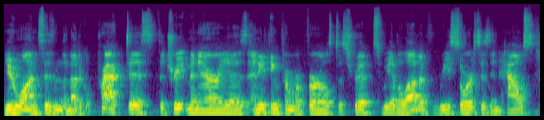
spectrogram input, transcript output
nuances in the medical practice, the treatment areas, anything from referrals to scripts. We have a lot of resources in house.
